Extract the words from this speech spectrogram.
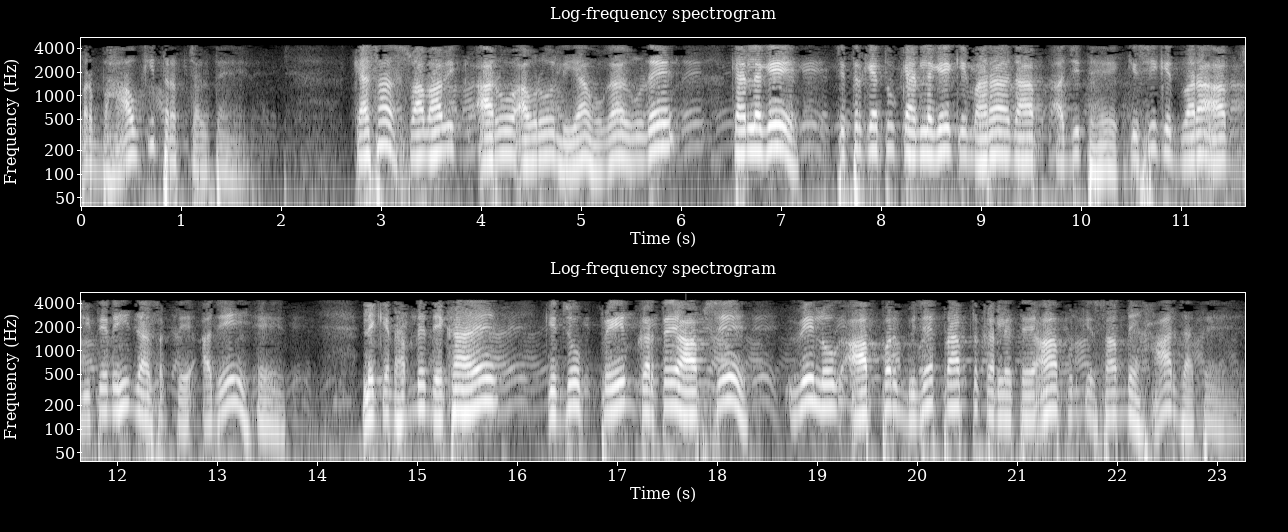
पर भाव की तरफ़ चलते हैं। कैसा स्वाभाविक आरोह अवरोह लिया होगा उन्होंने? कहने लगे, चित्रकेतु कहने लगे कि महाराज, आप अजित हैं, किसी के द्वारा आप जीते नहीं जा सकते, अजय है। लेकिन हमने देखा है कि जो प्रेम करते हैं आपसे, वे लोग आप पर विजय प्राप्त कर लेते हैं, आप उनके सामने हार जाते हैं।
